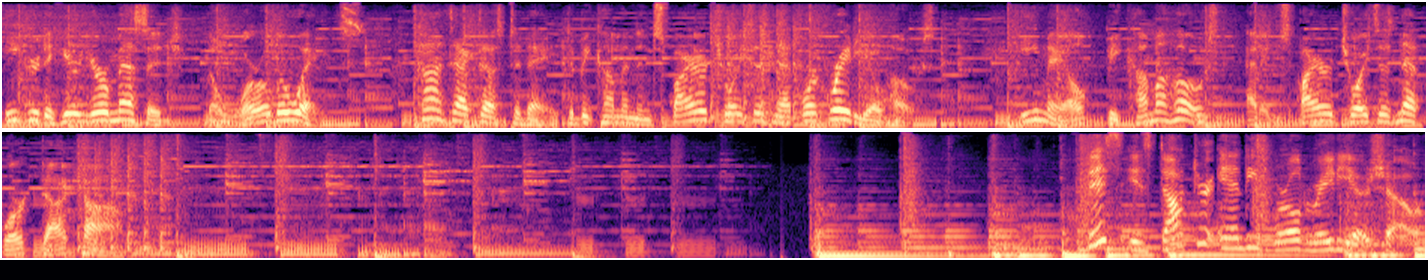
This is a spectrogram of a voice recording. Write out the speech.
Eager to hear your message, the world awaits. Contact us today to become an Inspired Choices Network radio host. Email become a host at inspiredchoicesnetwork.com. This is Dr. Andy's World Radio Show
